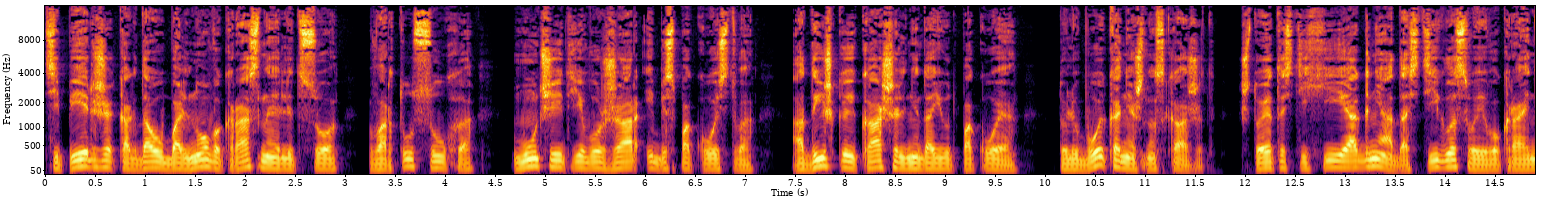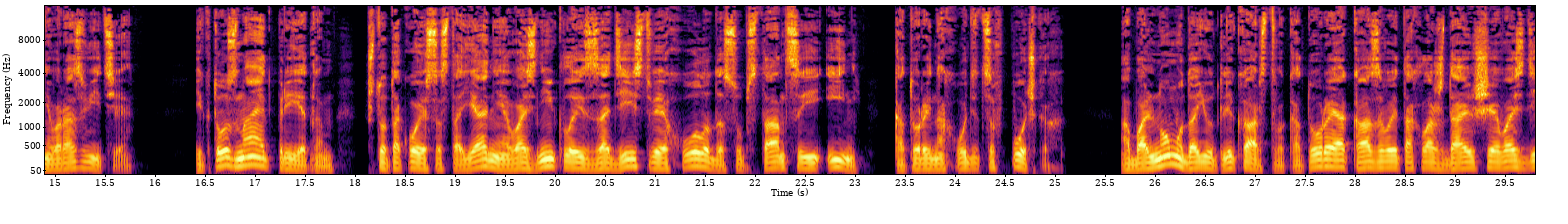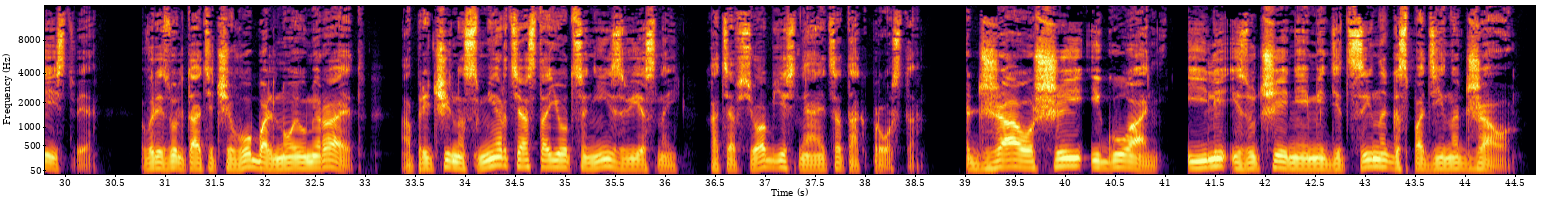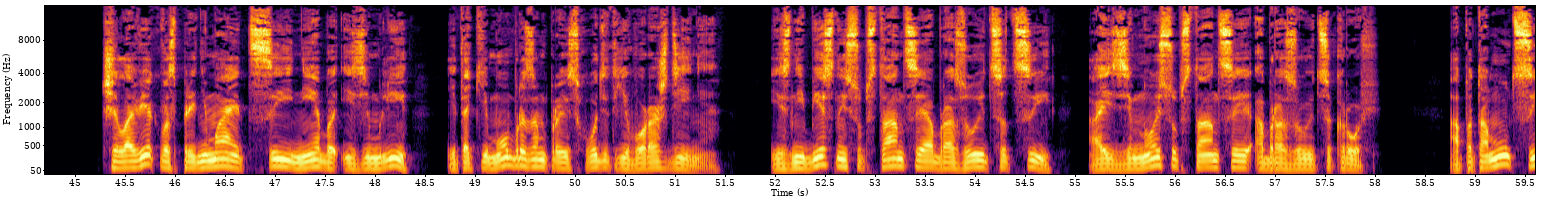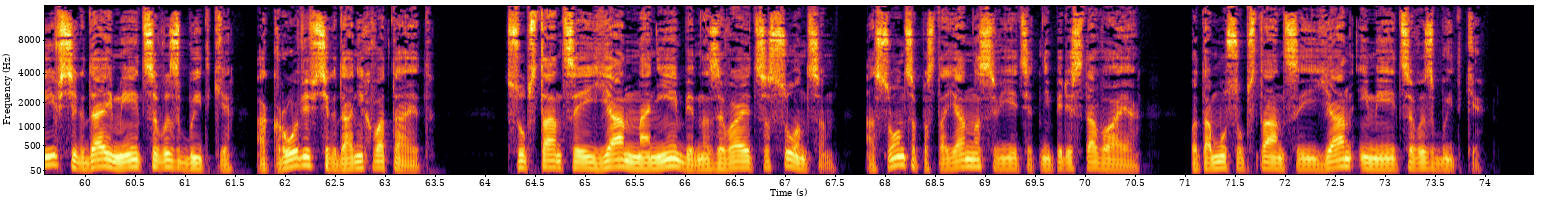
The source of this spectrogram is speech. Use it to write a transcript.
Теперь же, когда у больного красное лицо, во рту сухо, мучает его жар и беспокойство, одышка и кашель не дают покоя, то любой, конечно, скажет – что эта стихия огня достигла своего крайнего развития. И кто знает при этом, что такое состояние возникло из-за действия холода субстанции инь, который находится в почках. А больному дают лекарство, которое оказывает охлаждающее воздействие, в результате чего больной умирает, а причина смерти остается неизвестной, хотя все объясняется так просто. Джао Ши и Гуань или изучение медицины господина Джао. Человек воспринимает ци неба и земли, и таким образом происходит его рождение. Из небесной субстанции образуется ци, а из земной субстанции образуется кровь. А потому ци всегда имеется в избытке, а крови всегда не хватает. Субстанция ян на небе называется солнцем, а солнце постоянно светит, не переставая – потому субстанции ян имеется в избытке.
